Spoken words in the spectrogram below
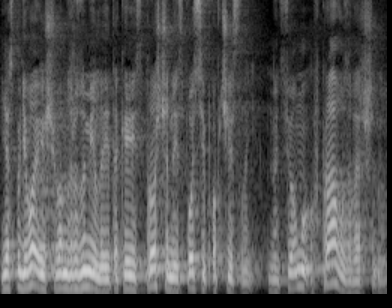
я сподіваюся, що вам зрозумілий такий спрощений спосіб обчислення. На цьому вправу завершено.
